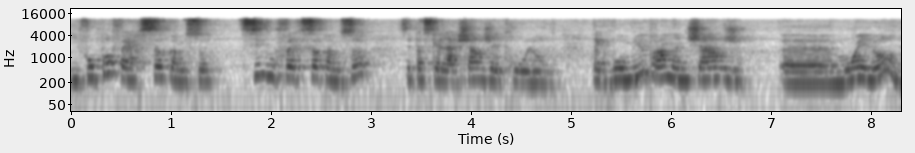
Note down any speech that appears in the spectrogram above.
il ne faut pas faire ça comme ça. Si vous faites ça comme ça, c'est parce que la charge est trop lourde. Fait que vaut mieux prendre une charge euh, moins lourde,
